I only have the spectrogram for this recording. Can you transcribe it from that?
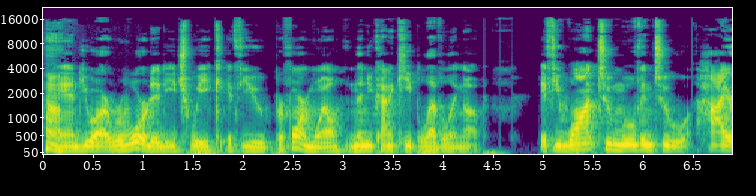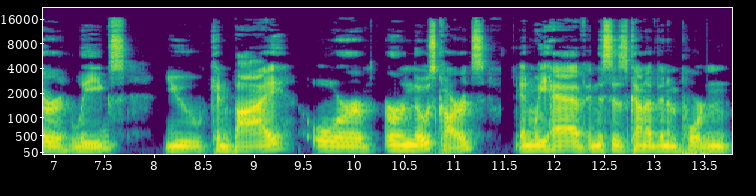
Huh. and you are rewarded each week if you perform well, and then you kind of keep leveling up. If you want to move into higher leagues, you can buy or earn those cards, and we have, and this is kind of an important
